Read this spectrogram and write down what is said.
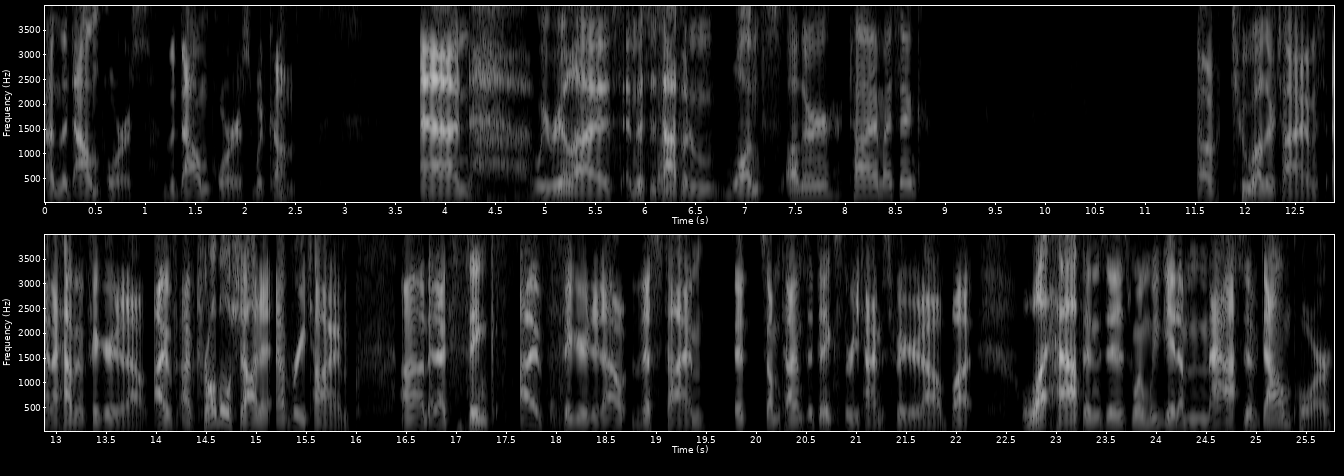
and the downpours, the downpours would come. And we realized, and this has happened once other time, I think. oh, two other times, and I haven't figured it out. I've I've troubleshot it every time, um, and I think I've figured it out this time. It sometimes it takes three times to figure it out, but what happens is when we get a massive downpour,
